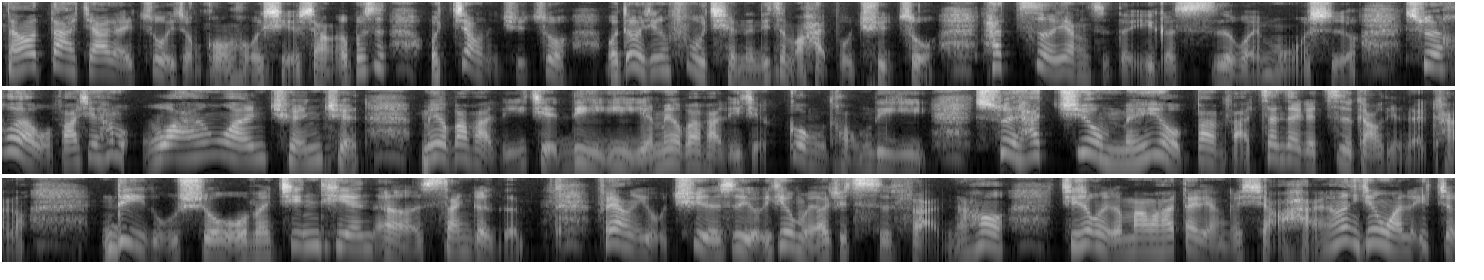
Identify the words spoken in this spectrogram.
然后大家来做一种共同协商，而不是我叫你去做，我都已经付钱了，你怎么还不去做？他这样子的一个思维模式哦，所以后来我发现他们完完全全没有办法理解利益，也没有办法理解共同利益，所以他就没有办法站在一个制高点来看了。例如说，我们今天呃。三个人非常有趣的是，有一天我们要去吃饭，然后其中有一个妈妈她带两个小孩，然后已经玩了一整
